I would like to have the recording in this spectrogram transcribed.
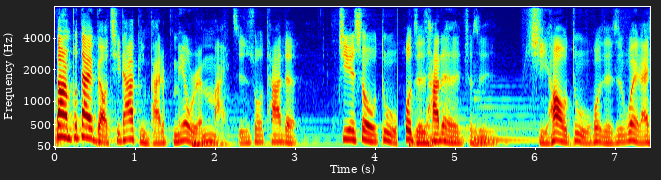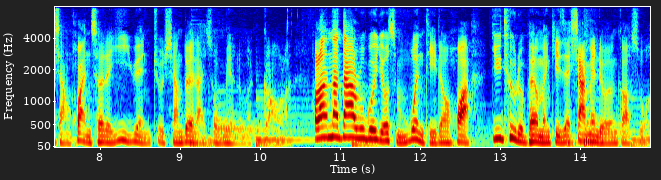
当然不代表其他品牌的没有人买，只是说它的接受度，或者是它的就是喜好度，或者是未来想换车的意愿，就相对来说没有那么高了。好了，那大家如果有什么问题的话，YouTube 的朋友们可以在下面留言告诉我。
